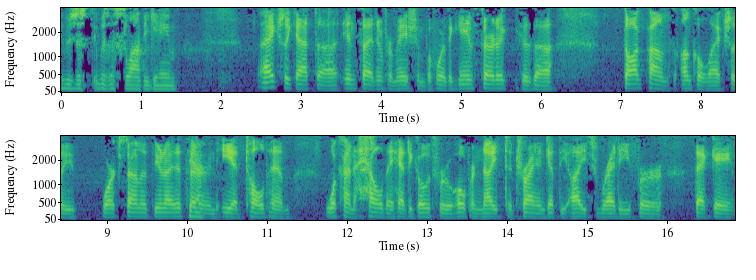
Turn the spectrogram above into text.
it was just it was a sloppy game. I actually got uh, inside information before the game started because uh, Dog Pound's uncle actually works down at the United Center, Yeah. and he had told him what kind of hell they had to go through overnight to try and get the ice ready for that game.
